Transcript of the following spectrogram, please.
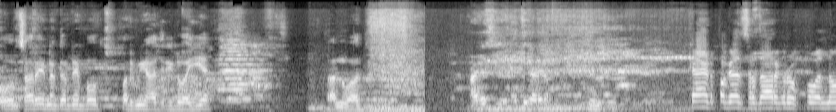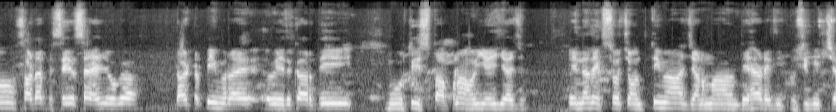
ਹੋਰ ਸਾਰੇ ਨਗਰ ਨੇ ਬਹੁਤ ਭਰਵੀਂ ਹਾਜ਼ਰੀ ਲਵਾਈ ਹੈ। ਧੰਨਵਾਦ ਜੀ। ਅੱਜ ਅਸੀਂ ਇੱਥੇ ਘੈਂਟ ਭਗਤ ਸਰਦਾਰ ਗਰੁੱਪ ਵੱਲੋਂ ਸਾਡਾ ਵਿਸ਼ੇਸ਼ ਸਹਿਯੋਗ ਆ। ਡਾਕਟਰ ਭੀਮ ਰਾਏ ਅੰਬੇਦਕਰ ਦੀ ਮੂਰਤੀ ਸਥਾਪਨਾ ਹੋਈ ਹੈ ਜੀ ਅੱਜ। ਇਹਨਾਂ ਦੇ 134ਵਾਂ ਜਨਮ ਦਿਹਾੜੇ ਦੀ ਖੁਸ਼ੀ ਵਿੱਚ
